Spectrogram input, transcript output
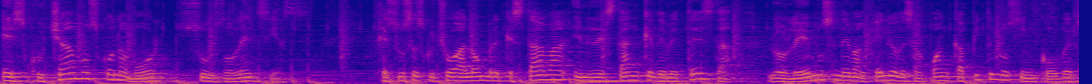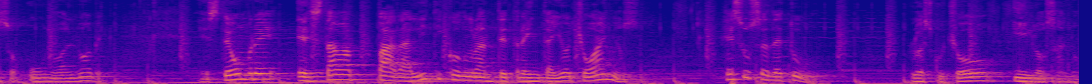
escuchamos con amor sus dolencias. Jesús escuchó al hombre que estaba en el estanque de Bethesda. Lo leemos en el Evangelio de San Juan capítulo 5, verso 1 al 9. Este hombre estaba paralítico durante 38 años. Jesús se detuvo, lo escuchó y lo sanó.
